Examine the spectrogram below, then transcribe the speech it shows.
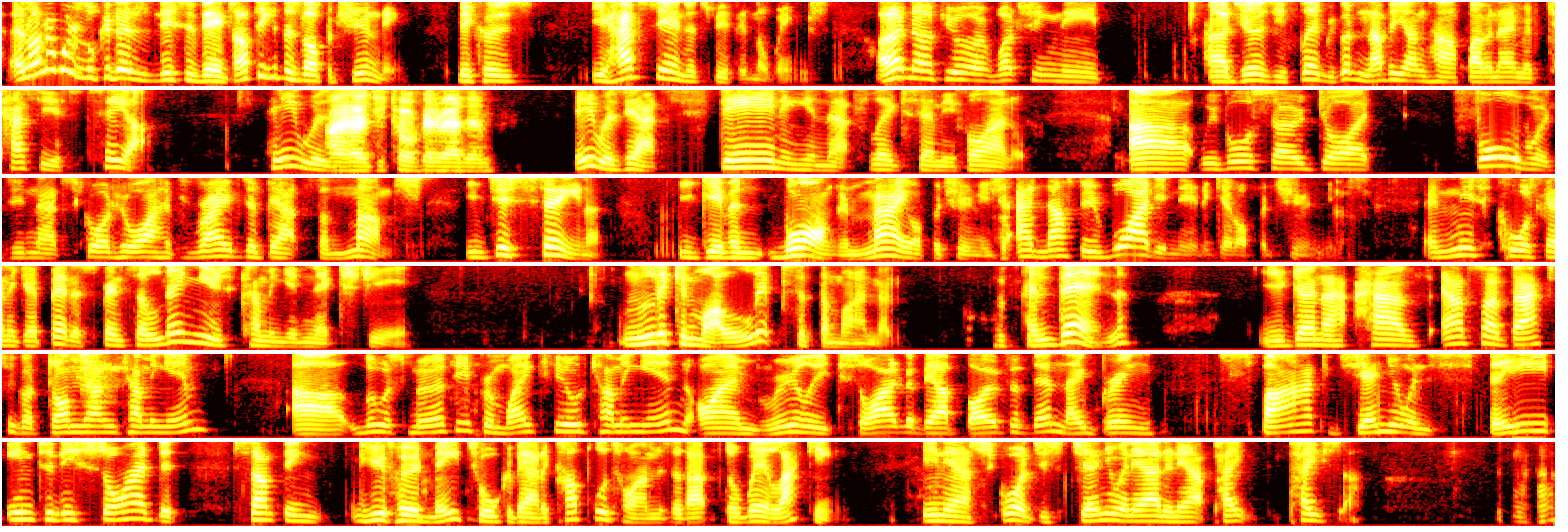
And I don't want to look at it as a disadvantage. I think is an opportunity because you have Sandon Smith in the wings. I don't know if you're watching the uh, Jersey Flegg. We've got another young half by the name of Cassius Tia. He was. I heard you talking about him. He was outstanding in that Flegg semi final. Uh, we've also got forwards in that squad who I have raved about for months. You've just seen it. You're given Wong and May opportunities. You add Nuffy Whyte in there to get opportunities. And this core's going to get better. Spencer Leniu's coming in next year. I'm licking my lips at the moment. And then you're going to have outside backs. We've got Dom Young coming in. Uh, Lewis Murphy from Wakefield coming in. I'm really excited about both of them. They bring spark, genuine speed into this side that something you've heard me talk about a couple of times that, that we're lacking in our squad, just genuine out and out pacer. Mm-hmm.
